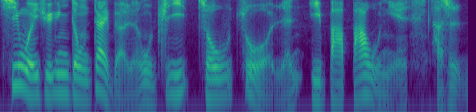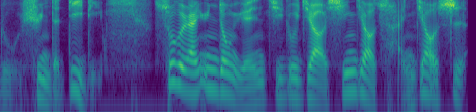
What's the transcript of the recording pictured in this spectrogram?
新文学运动代表人物之一周作人，一八八五年，他是鲁迅的弟弟，苏格兰运动员，基督教新教传教士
